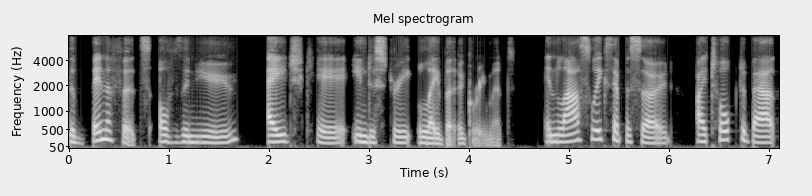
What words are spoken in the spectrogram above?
the benefits of the new aged care industry labour agreement. In mm. last week's episode, I talked about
